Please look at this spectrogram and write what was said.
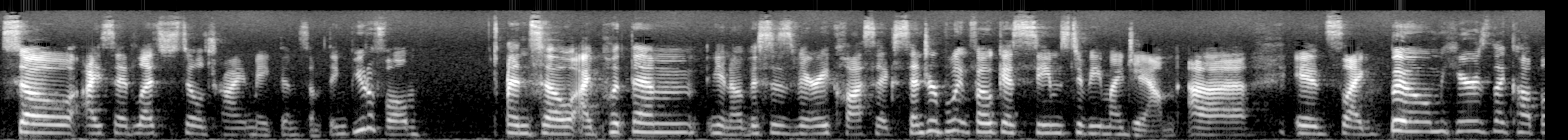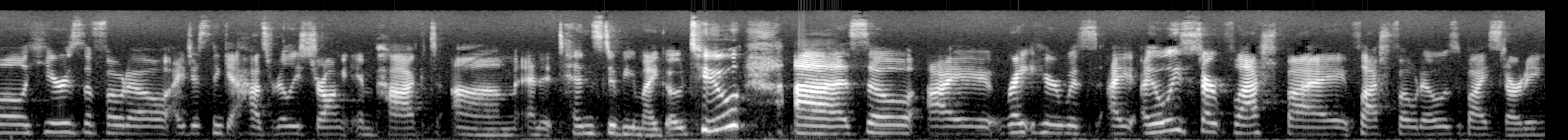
So I said, let's still try and make them something beautiful and so I put them, you know, this is very classic. Center point focus seems to be my jam. Uh, it's like, boom, here's the couple, here's the photo. I just think it has really strong impact um, and it tends to be my go to. Uh, so I, right here was, I, I always start flash by flash photos by starting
